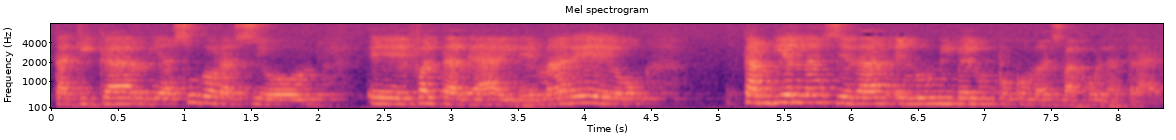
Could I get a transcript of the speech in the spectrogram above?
taquicardia, sudoración, eh, falta de aire, mareo, también la ansiedad en un nivel un poco más bajo la trae.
